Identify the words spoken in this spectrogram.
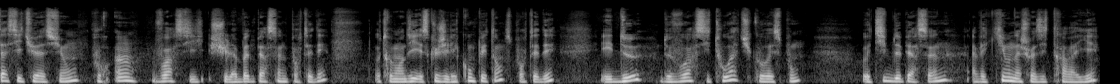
ta situation pour, un, voir si je suis la bonne personne pour t'aider. Autrement dit, est-ce que j'ai les compétences pour t'aider? Et deux, de voir si toi, tu corresponds au type de personne avec qui on a choisi de travailler.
